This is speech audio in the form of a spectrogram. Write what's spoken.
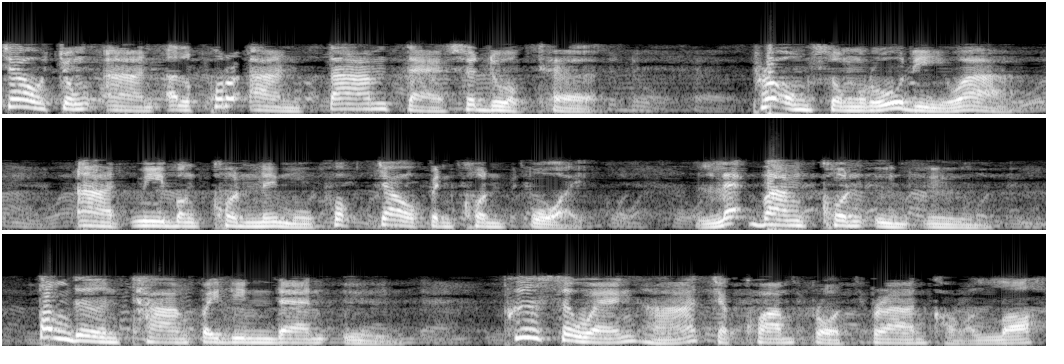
เจ้าจงอ่านอัลกุรอานตามแต่สะดวกเถิดพระองค์ทรงรู้ดีว่า อาจมีบางคนในหมู่พวกเจ้าเป็นคนป่วย และบางคนอื่นๆ ต้องเดินทางไปดินแดนอื่น เพื่อแสวงหาจากความโปรดปรานของอัลลอฮ์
